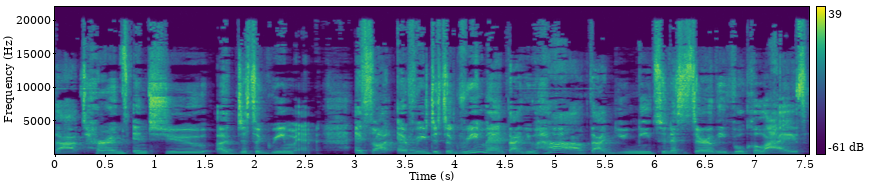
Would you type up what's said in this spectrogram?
that turns into a disagreement. It's not every disagreement that you have that you need to necessarily vocalize.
